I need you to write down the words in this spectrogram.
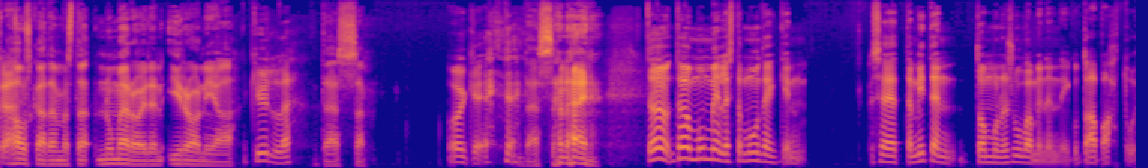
haus- hauskaa tämmöistä numeroiden ironiaa Kyllä, tässä, oikein. tässä näin. Tuo, on- toi on mun mielestä muutenkin se, että miten tuommoinen sulaminen niin kuin tapahtui,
